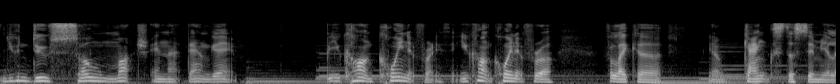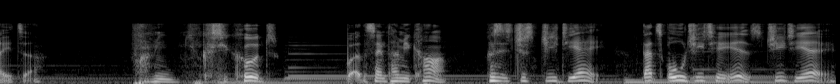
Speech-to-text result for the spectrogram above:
you can do so much in that damn game. But you can't coin it for anything. You can't coin it for a for like a you know gangster simulator. I mean, because you could, but at the same time you can't because it's just GTA. That's all GTA is, GTA.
